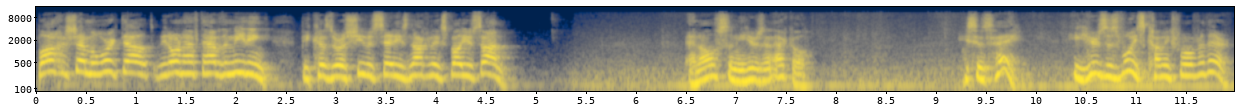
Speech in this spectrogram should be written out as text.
Baruch Hashem, it worked out. We don't have to have the meeting because the Rosh Yeshiva said he's not going to expel your son. And all of a sudden he hears an echo. He says, Hey, he hears his voice coming from over there.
